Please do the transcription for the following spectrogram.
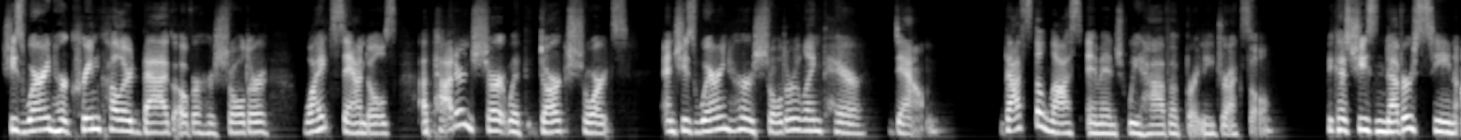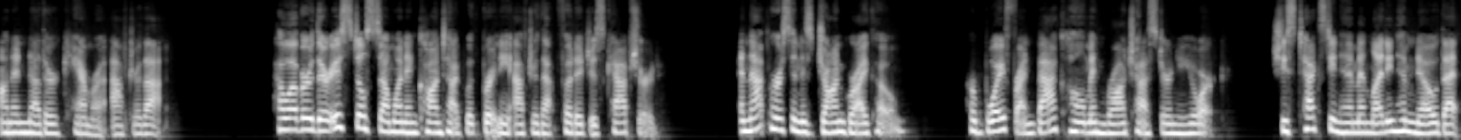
She's wearing her cream-colored bag over her shoulder, white sandals, a patterned shirt with dark shorts, and she's wearing her shoulder-length hair down. That's the last image we have of Brittanee Drexel because she's never seen on another camera after that. However, there is still someone in contact with Brittanee after that footage is captured. And that person is John Grieco, her boyfriend back home in Rochester, New York. She's texting him and letting him know that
